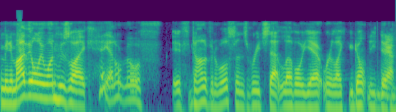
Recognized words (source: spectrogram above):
I mean, am I the only one who's like, hey, I don't know if if Donovan Wilson's reached that level yet where like you don't need to yeah.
